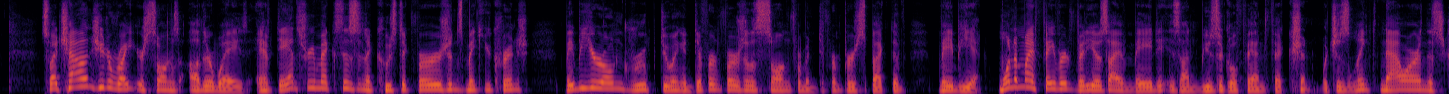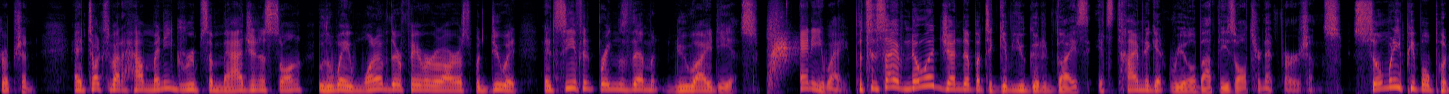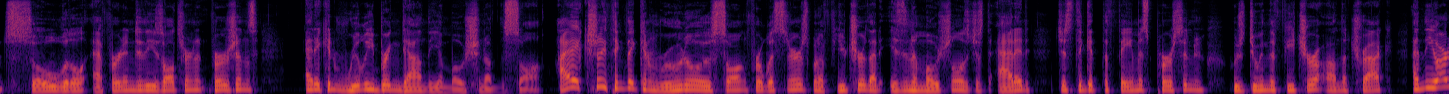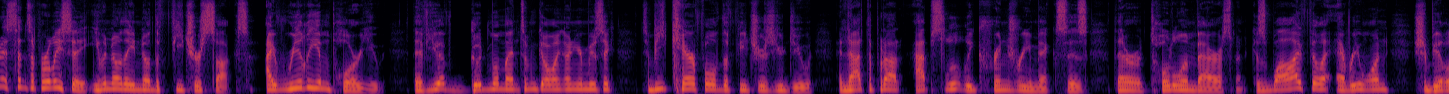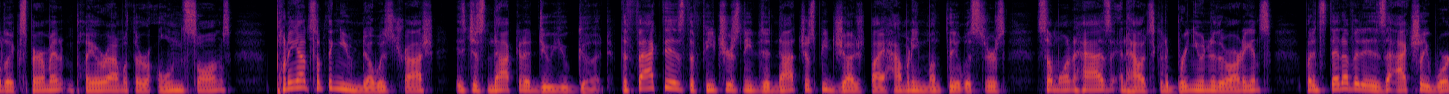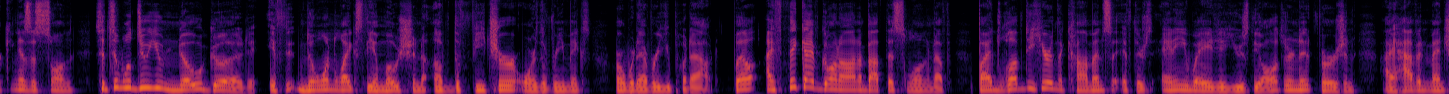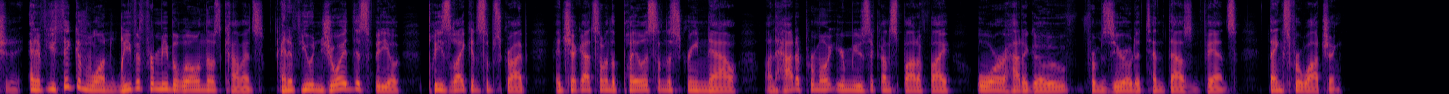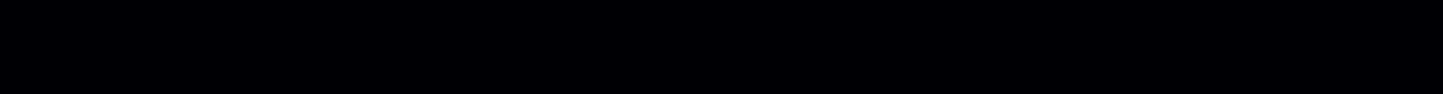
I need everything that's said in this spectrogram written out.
So I challenge you to write your songs other ways. If dance remixes and acoustic versions make you cringe, maybe your own group doing a different version of the song from a different perspective may be it. One of my favorite videos I have made is on musical fan fiction, which is linked now or in the description. And it talks about how many groups imagine a song the way one of their favorite artists would do it and see if it brings them new ideas. Anyway, but since I have no agenda but to give you good advice, it's time to get real about these alternate versions. So many people put so little effort into these alternate versions, and it can really bring down the emotion of the song. I actually think they can ruin a song for listeners when a feature that isn't emotional is just added just to get the famous person who's doing the feature on the track. And the artist ends up releasing it, even though they know the feature sucks. I really implore you that if you have good momentum going on your music, to be careful of the features you do and not to put out absolutely cringe remixes that are a total embarrassment. Because while I feel everyone should be able to experiment and play around with their own songs, putting out something you know is trash is just not going to do you good. The fact is, the features need to not just be judged by how many monthly listeners someone has and how it's going to bring you into their audience, but instead of it is actually working as a song, since it will do you no good if no one likes the emotion of the feature or the remix or whatever you put out. Well, I think I've gone on about this long enough, but I'd love to hear in the comments if there's any way to use the alternate version I haven't mentioned it. And if you think of one, leave it for me below in those comments. And if you enjoyed this video, please like and subscribe and check out some of the playlists on the screen now on how to promote your music on Spotify or how to go from zero to 10,000 fans. Thanks for watching.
